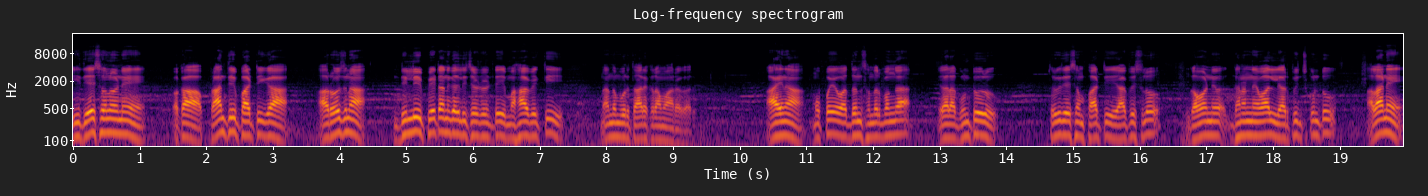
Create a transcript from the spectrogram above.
ఈ దేశంలోనే ఒక ప్రాంతీయ పార్టీగా ఆ రోజున ఢిల్లీ పీఠాన్ని కదిలించేటువంటి మహా వ్యక్తి నందమూరి తారక రామారావు గారు. ఆయన ముప్పై వద్దని సందర్భంగా ఇవాళ గుంటూరు తెలుగుదేశం పార్టీ ఆఫీసులో గవర్న ఘన నివాళులు అర్పించుకుంటూ అలానే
